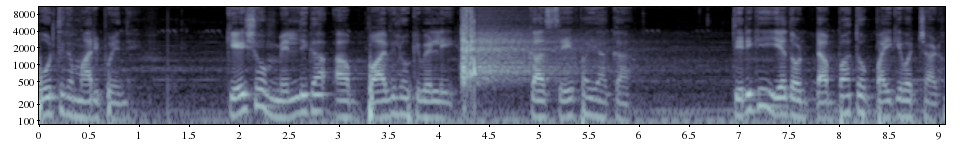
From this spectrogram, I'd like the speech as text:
పూర్తిగా మారిపోయింది. కేశవ్ మెల్లిగా ఆ బావిలోకి వెళ్ళి కాసేపు అయ్యాక తిరిగి ఏదో డబ్బాతో పైకి వచ్చాడు.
